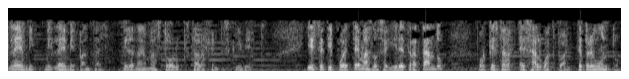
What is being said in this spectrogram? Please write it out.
lee mi, lee mi pantalla. Mira nada más todo lo que está la gente escribiendo. Y este tipo de temas lo seguiré tratando porque esta es algo actual. Te pregunto,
